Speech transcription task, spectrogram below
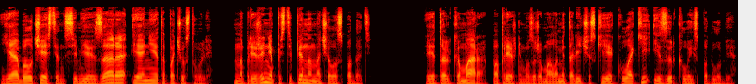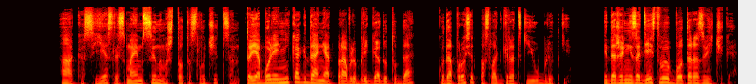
Я был честен с семьей Зара, и они это почувствовали. Напряжение постепенно начало спадать. И только Мара по-прежнему зажимала металлические кулаки и зыркала из-под лобья. «Акас, если с моим сыном что-то случится, то я более никогда не отправлю бригаду туда, куда просят послать городские ублюдки. И даже не задействую бота-разведчика.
